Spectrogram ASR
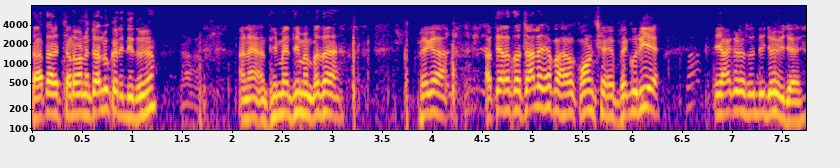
દાતારે ચડવાનું ચાલુ કરી દીધું છે. અને ધીમે ધીમે બધા ભેગા. અત્યારે તો ચાલે છે પણ હવે કોણ છે? ભેગું રહીએ. એ આગળ સુધી જોયું જાય.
